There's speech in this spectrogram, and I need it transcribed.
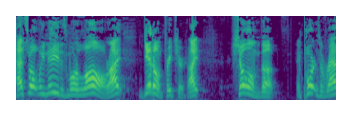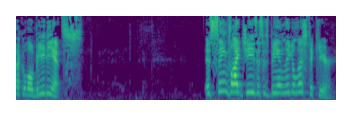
That's what we need is more law, right? Get them, preacher, right? Show them the importance of radical obedience. It seems like Jesus is being legalistic here.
